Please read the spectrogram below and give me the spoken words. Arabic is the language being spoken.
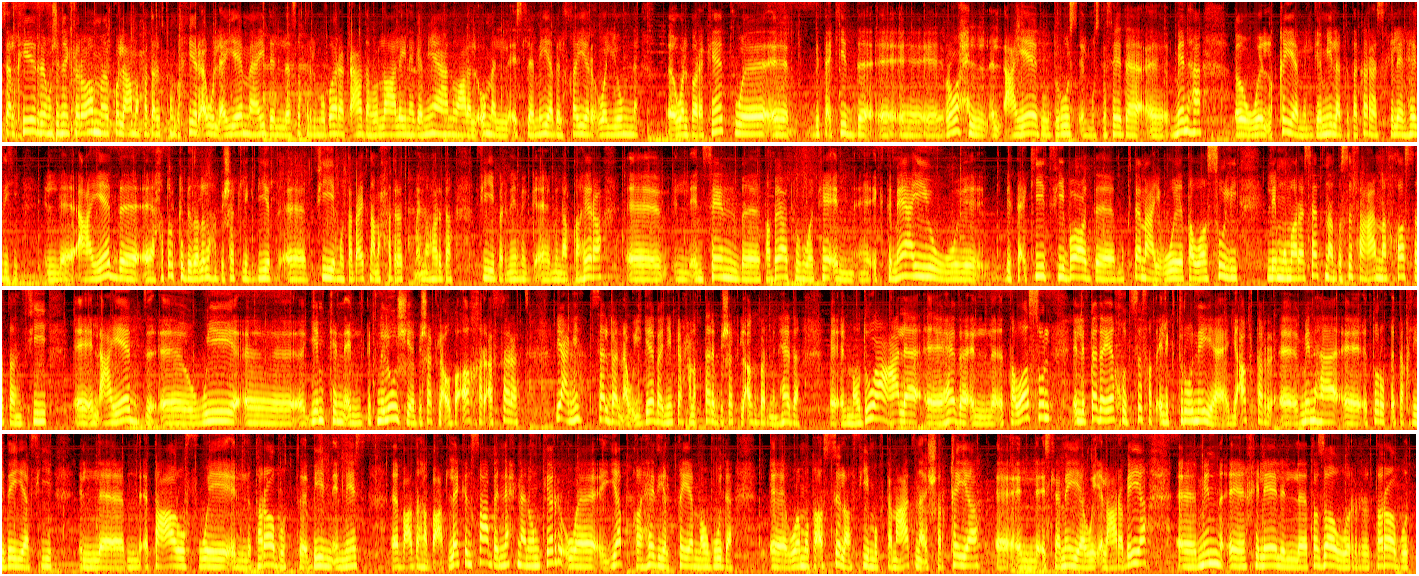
مساء الخير مشاهدينا الكرام. كل عام وحضراتكم بخير. أول أيام عيد الفطر المبارك اعاده الله علينا جميعا وعلى الأمة الإسلامية بالخير واليمن والبركات. وبالتاكيد روح الأعياد والدروس المستفادة منها والقيم الجميلة بتتكرس خلال هذه الأعياد. هتلقي بظلالها بشكل كبير في متابعتنا مع حضراتكم النهارده في برنامج من القاهرة. الإنسان بطبيعته هو كائن اجتماعي وبالتأكيد في بعد مجتمعي وتواصلي لممارساتنا بصفة عامة خاصة في الأعياد ويمكن التكنولوجيا بشكل أو بآخر أثرت يعني سلبا أو ايجابا يمكن هنقترب بشكل أكبر من هذا الموضوع على هذا التواصل اللي ابتدى ياخد صفة إلكترونية يعني أكثر منها الطرق التقليدية في التعارف والترابط بين الناس بعضها بعض. لكن صعب إن إحنا ننكر ويبقى هذه القيم موجودة ومتأصلة في مجتمعاتنا الشرقية الإسلامية والعربية من خلال التزاور الترابط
